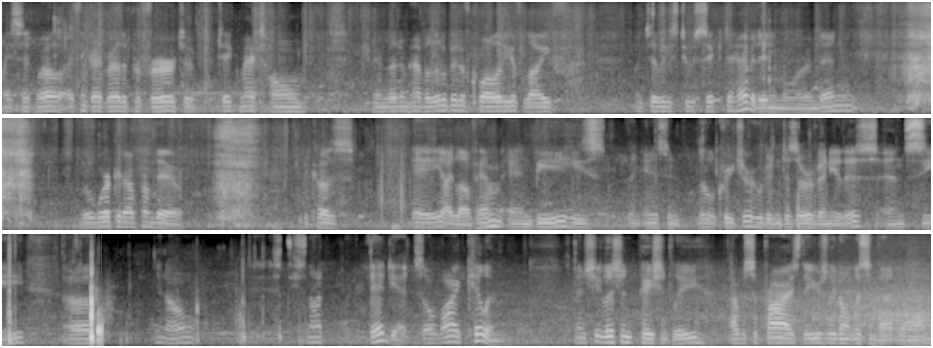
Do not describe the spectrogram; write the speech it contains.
I said, well, I think I'd rather prefer to take Max home and let him have a little bit of quality of life until he's too sick to have it anymore. And then we'll work it out from there. Because A, I love him, and B, he's an innocent little creature who didn't deserve any of this, and C, uh, you know, not dead yet, so why kill him? And she listened patiently. I was surprised, they usually don't listen that long.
